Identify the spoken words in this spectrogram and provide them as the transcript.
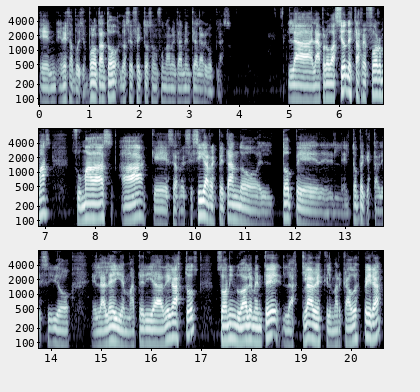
en, esa posición. Por lo tanto, los efectos son fundamentalmente a largo plazo. La, aprobación de estas reformas, sumadas a que se, siga respetando el tope, el tope que establecido en la ley en materia de gastos, son indudablemente las claves que el mercado espera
